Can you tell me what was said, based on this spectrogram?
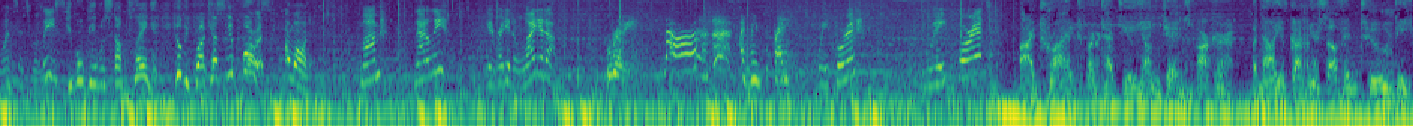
Once it's released, He won't be able to stop playing it. He'll be broadcasting it for us. I'm on it. Mom, Natalie, get ready to light it up. Ready. Ah, I mean, ready. Wait for it. Wait for it. I tried to protect you, young James Parker, but now you've gotten yourself in too deep,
